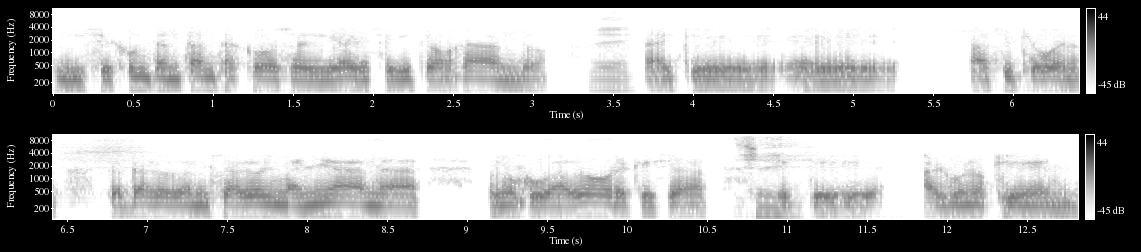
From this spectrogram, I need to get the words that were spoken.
y se juntan tantas cosas y hay que seguir trabajando. Hay que eh, Así que bueno, tratar de organizar hoy, mañana, con los jugadores que ya este, algunos quieren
